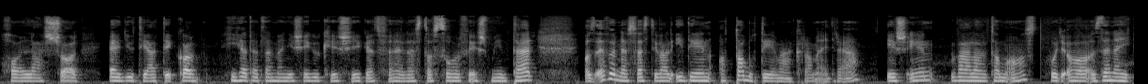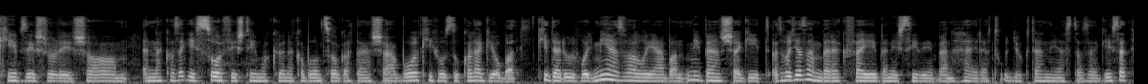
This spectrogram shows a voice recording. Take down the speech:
hallással, együttjátékkal hihetetlen mennyiségű készséget fejleszt a szolfés mintár. Az Everness Festival idén a tabu témákra megy rá, és én vállaltam azt, hogy a zenei képzésről és a, ennek az egész szolfés témakörnek a boncolgatásából kihozzuk a legjobbat. Kiderül, hogy mi ez valójában, miben segít, hát, hogy az emberek fejében és szívében helyre tudjuk tenni ezt az egészet,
